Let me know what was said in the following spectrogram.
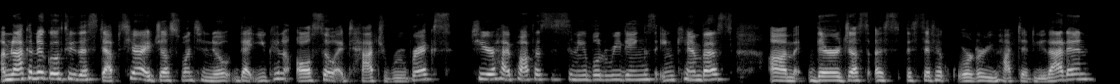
I'm not going to go through the steps here. I just want to note that you can also attach rubrics to your hypothesis enabled readings in Canvas. Um, there are just a specific order you have to do that in.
